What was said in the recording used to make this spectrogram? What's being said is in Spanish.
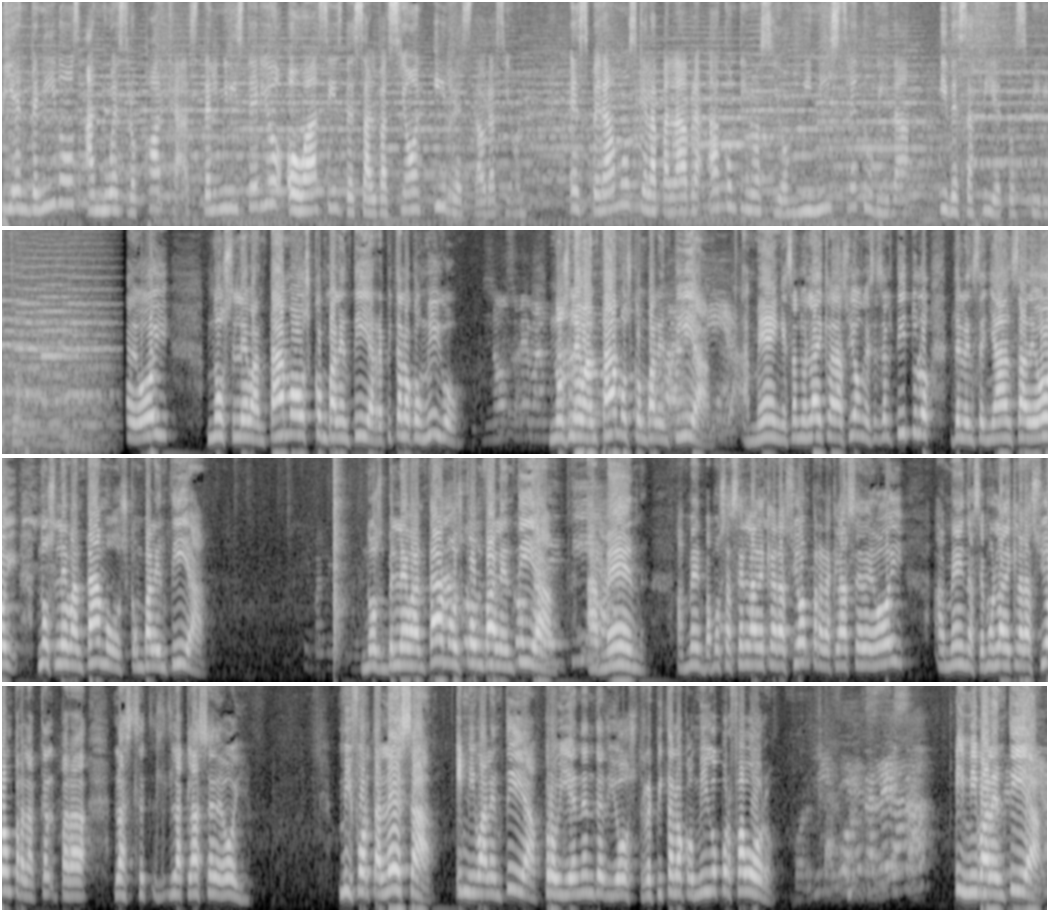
Bienvenidos a nuestro podcast del Ministerio Oasis de Salvación y Restauración. Esperamos que la palabra a continuación ministre tu vida y desafíe tu espíritu. Hoy nos levantamos con valentía, repítalo conmigo. Nos levantamos con valentía. Amén. Esa no es la declaración, ese es el título de la enseñanza de hoy. Nos levantamos con valentía. Nos levantamos con valentía. Amén. Amén. Vamos a hacer la declaración para la clase de hoy. Amén. Hacemos la declaración para la, para la, la clase de hoy. Mi fortaleza y mi valentía provienen de Dios. Repítalo conmigo, por favor. Mi fortaleza y mi valentía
